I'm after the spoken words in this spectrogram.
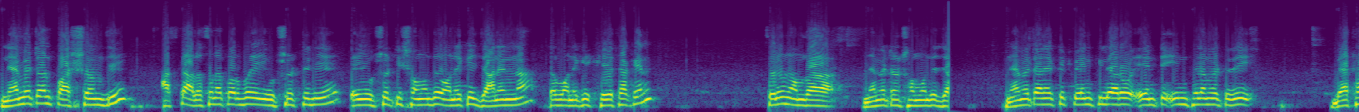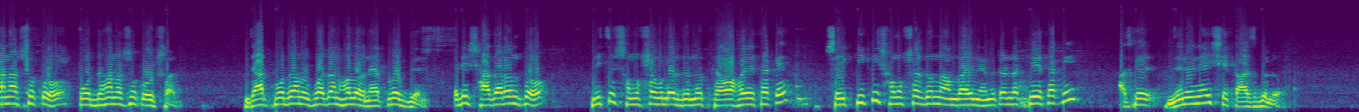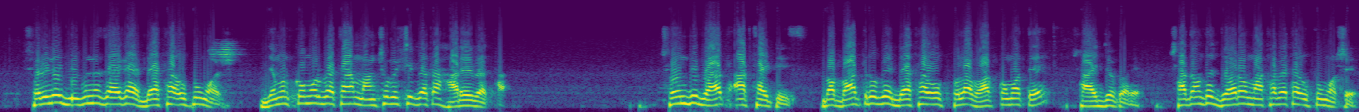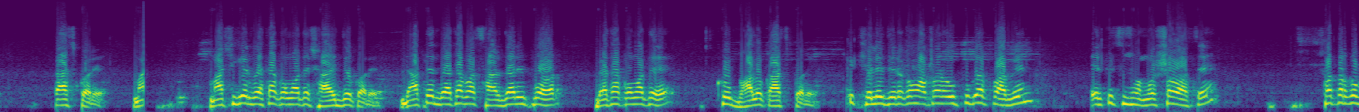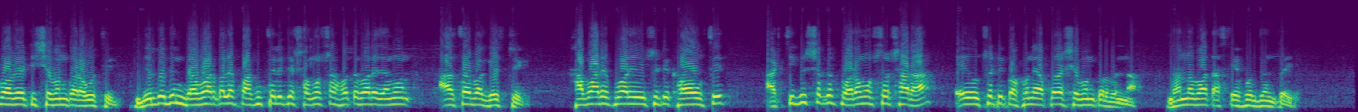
ন্যামেটন পার্শ্বমজি আজকে আলোচনা করব এই ঔষধটি নিয়ে। এই ঔষধটি সম্বন্ধে অনেকেই জানেন না, তবে অনেকেই খেয়ে থাকেন। চলুন আমরা ন্যামেটন সম্বন্ধে ন্যামেটন একটি পেন কিলার ও অ্যান্টি ইনফ্লামেটরি ব্যথানাশক ও প্রদাহনাশক ঔষধ, যার প্রধান উপাদান হলো ন্যাপ্রোকজেন এটি সাধারণত নিচের সমস্যাগুলোর জন্য খাওয়া হয়ে থাকে। সেই কি কি সমস্যার জন্য আমরা এই ন্যামেটনটা খেয়ে থাকি? আজকে জেনে নেই সে কাজগুলো। শরীরের বিভিন্ন জায়গায় ব্যথা, উপমস যেমন কোমর ব্যথা মাংসপেশি ব্যথা, হাড়ের ব্যথা। সন্ধিবাত আর্থাইটিস বা বাত রোগের ব্যথা ও ফোলা ভাব কমাতে সাহায্য করে। সাধারণত জ্বর ও মাথা ব্যথা উপমসে কাজ করে। মাসিকের ব্যথা কমাতে সাহায্য করে। দাঁতের ব্যথা বা সার্জারির পর ব্যথা কমাতে খুব ভালো কাজ করে। খেলে যেরকম আপনারা উপকার পাবেন, এর কিছু সমস্যাও আছে। সতর্কভাবে এটি সেবন করা উচিত। দীর্ঘদিন ব্যবহার করলে পাকস্থলীতে সমস্যা হতে পারে, যেমন আলসার বা গ্যাস্ট্রিক। খাবারের পর এই ঔষধটি খাওয়া উচিত, আর চিকিৎসকের পরামর্শ ছাড়া এই ঔষধটি কখনোই আপনারা সেবন করবেন না। ধন্যবাদ, আজকে এ পর্যন্তই।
